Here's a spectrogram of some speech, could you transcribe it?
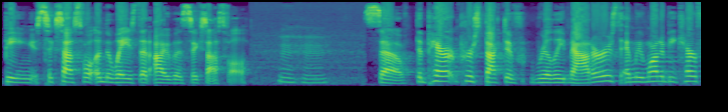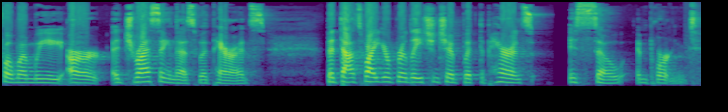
being successful in the ways that I was successful. Mm-hmm. So the parent perspective really matters. And we want to be careful when we are addressing this with parents. But that's why your relationship with the parents is so important.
